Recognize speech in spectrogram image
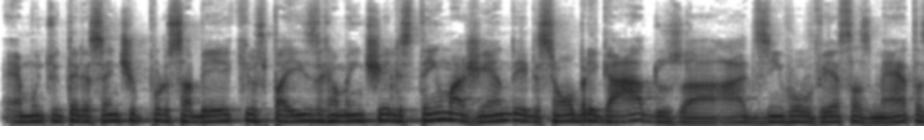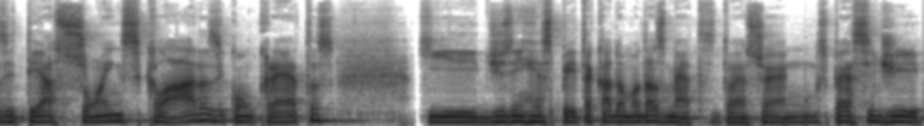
é muito interessante por saber que os países realmente eles têm uma agenda e eles são obrigados a, a desenvolver essas metas e ter ações claras e concretas que dizem respeito a cada uma das metas. Então, isso é uma espécie de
